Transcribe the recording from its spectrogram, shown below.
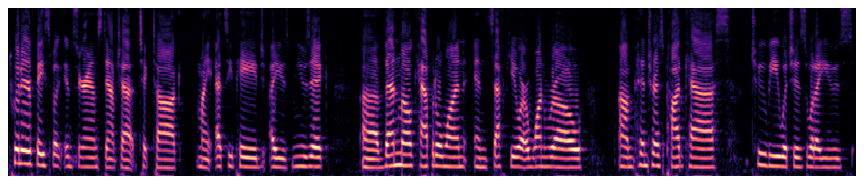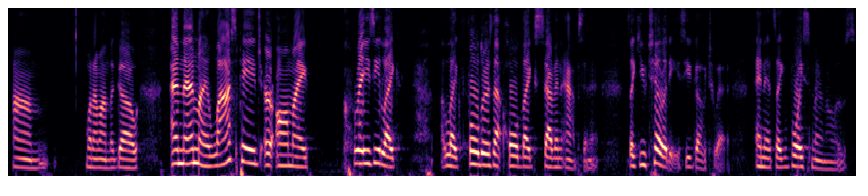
Twitter, Facebook, Instagram, Snapchat, TikTok, my Etsy page. I use music, uh, Venmo, Capital One, and SEFQ are one row. Um, Pinterest, podcasts, Tubi, which is what I use um, when I'm on the go. And then my last page are all my crazy like like folders that hold like seven apps in it. It's like utilities. You go to it, and it's like voice memos.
